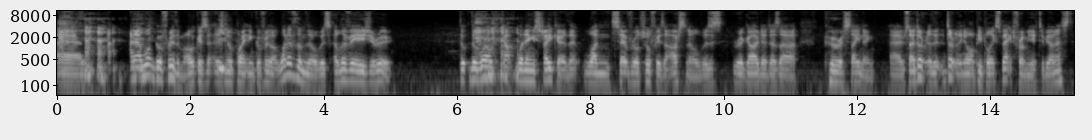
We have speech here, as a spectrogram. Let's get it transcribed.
Um, and I won't go through them all because there's no point in going through that. One of them, though, was Olivier Giroud. The, the World Cup winning striker that won several trophies at Arsenal was regarded as a poor signing. Um, so I don't really don't really know what people expect from you, to be honest.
